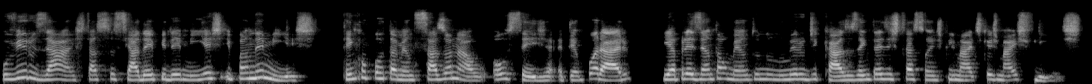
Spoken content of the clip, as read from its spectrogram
O vírus A está associado a epidemias e pandemias, tem comportamento sazonal, ou seja, é temporário e apresenta aumento no número de casos entre as estações climáticas mais frias.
